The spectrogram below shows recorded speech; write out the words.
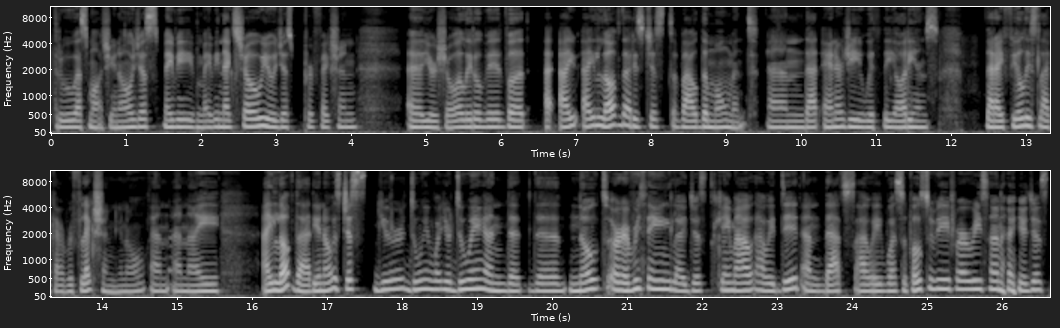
through as much, you know. Just maybe, maybe next show you just perfection uh, your show a little bit. But I, I, I love that it's just about the moment and that energy with the audience that I feel is like a reflection, you know. And and I I love that, you know. It's just you're doing what you're doing, and the the note or everything like just came out how it did, and that's how it was supposed to be for a reason. you just,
